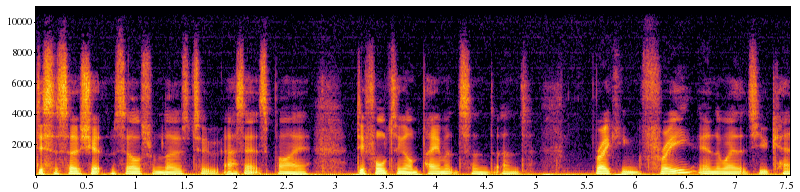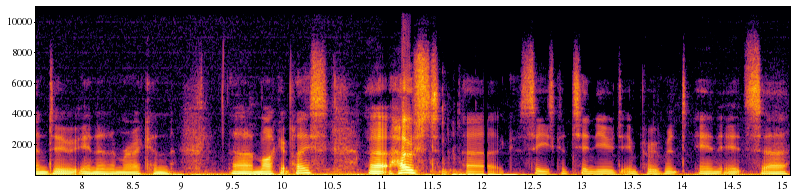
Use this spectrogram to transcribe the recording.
disassociate themselves from those two assets by defaulting on payments and, and breaking free in the way that you can do in an American uh, marketplace. Uh, Host uh, sees continued improvement in its uh,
